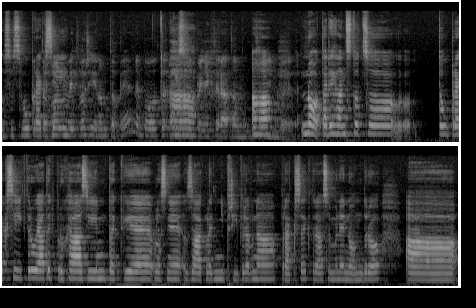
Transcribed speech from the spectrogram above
eh, se svou praxí. A to on vytvoří jenom tobě, nebo to i skupině, která tam aha, dojede? No, tadyhle to, co tou praxí, kterou já teď procházím, tak je vlastně základní přípravná praxe, která se jmenuje Nondro a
